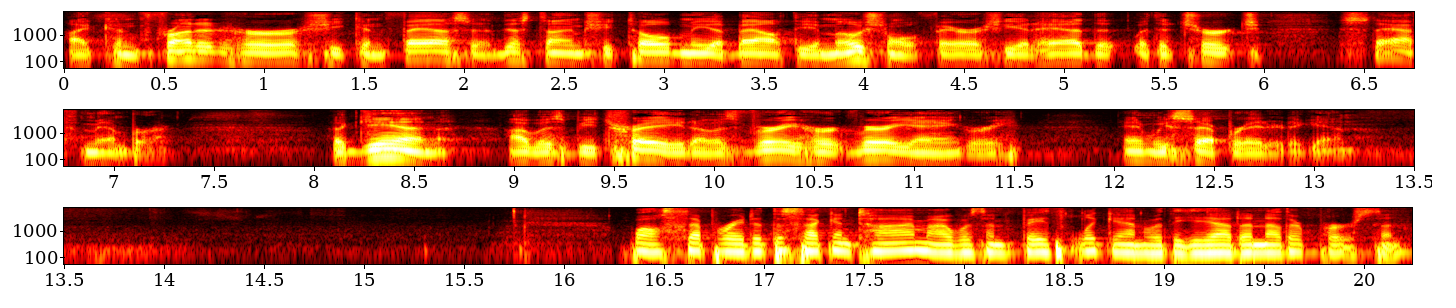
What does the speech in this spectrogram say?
I confronted her. She confessed, and this time she told me about the emotional affair she had had with a church staff member. Again, I was betrayed. I was very hurt, very angry, and we separated again. While separated the second time, I was unfaithful again with yet another person.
